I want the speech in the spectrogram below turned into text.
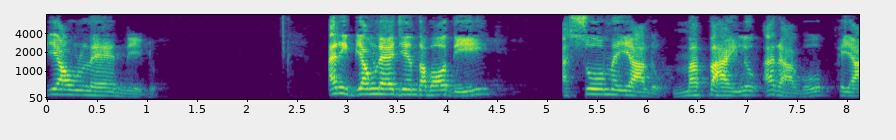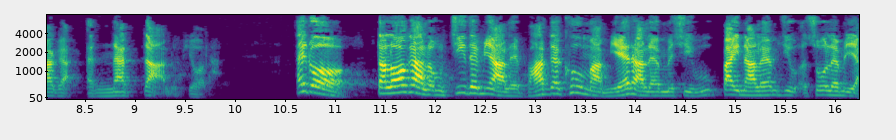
ပြောင်းလဲနေလို့အဲ့ဒီပြောင်းလဲခြင်းသဘောတည် အစိုးမရလို့မပိုင်လို့အဲ့ဒါကိုဖះကအနတ္တလို့ပြောတာအဲ့တော့တလောကလုံးကြီးသမျှလဲဘာတစ်ခုမှမြဲတာလည်းမရှိဘူးပိုင်တာလည်းမရှိဘူးအစိုးလည်းမရ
